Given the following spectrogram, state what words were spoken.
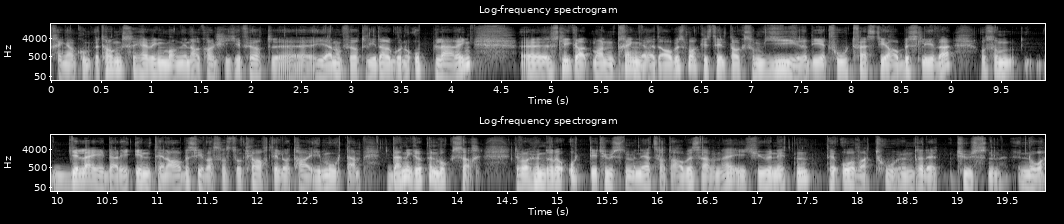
trenger kompetanseheving. Mange har kanskje ikke ført, eh, gjennomført videregående opplæring. Eh, slik at man trenger et arbeidsmarkedstiltak som gir de et fotfeste i arbeidslivet, og som geleider de inn til en arbeidsgiver som står klar til å ta imot dem. Denne gruppen vokser. Det var 180 000 med nedsatt arbeidsevne i 2019 til over 200 000 nå.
